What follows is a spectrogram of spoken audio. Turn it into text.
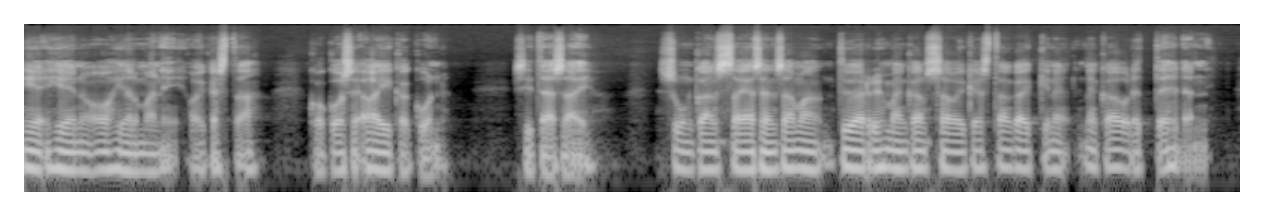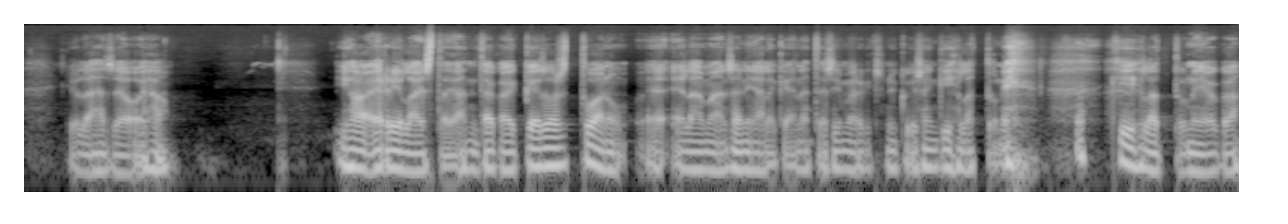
hie- hieno ohjelma, niin oikeastaan koko se aika, kun sitä sai sun kanssa ja sen saman työryhmän kanssa oikeastaan kaikki ne, ne kaudet tehdä, niin kyllähän se on ihan, ihan erilaista ja mitä kaikkea se sitten tuonut e- elämään sen jälkeen, että esimerkiksi nykyisen kihlattuni, kihlattuni joka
